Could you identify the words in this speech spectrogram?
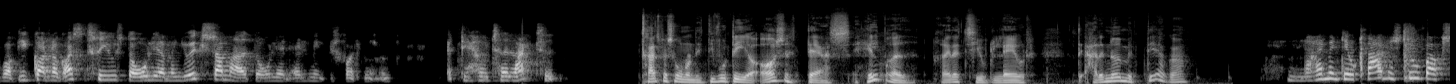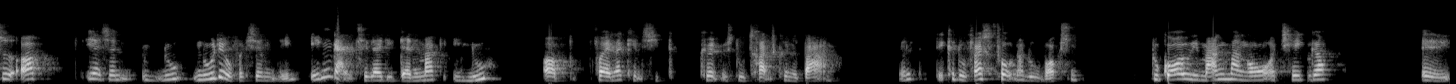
Hvor vi godt nok også trives dårligere, men jo ikke så meget dårligere end almen befolkningen. Det har jo taget lang tid. Transpersonerne, de vurderer også deres helbred relativt lavt. Har det noget med det at gøre? Nej, men det er jo klart, hvis du vokset op, altså nu, nu er det jo for eksempel ikke, ikke engang tilladt i Danmark endnu at få anerkendt sit køn, hvis du er transkønnet barn. Vel? Det kan du først få, når du er voksen. Du går jo i mange, mange år og tænker, øh,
